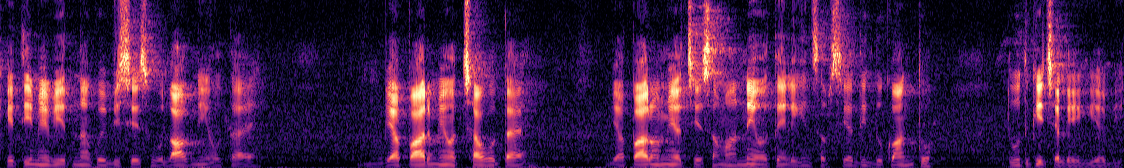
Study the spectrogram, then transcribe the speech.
खेती में भी इतना कोई विशेष वो लाभ नहीं होता है। व्यापार में अच्छा होता है। व्यापारों में अच्छे सामान नहीं होते हैं, लेकिन सबसे अधिक दुकान तो दूध की चलेगी अभी।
